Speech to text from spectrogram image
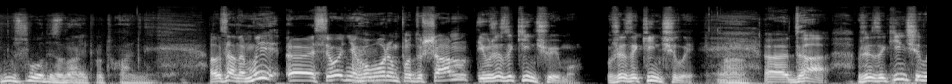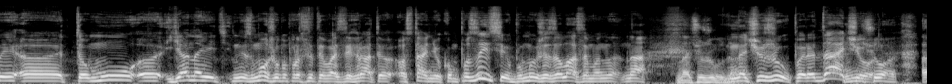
Ну, що вони знають про ту армію? Олександр, ми е, сьогодні говоримо по душам і вже закінчуємо. Вже закінчили. Е, да, вже закінчили. Е, тому е, я навіть не зможу попросити вас зіграти останню композицію, бо ми вже залазимо на, на, На чужу. Да. на чужу передачу. Нічого. Е,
